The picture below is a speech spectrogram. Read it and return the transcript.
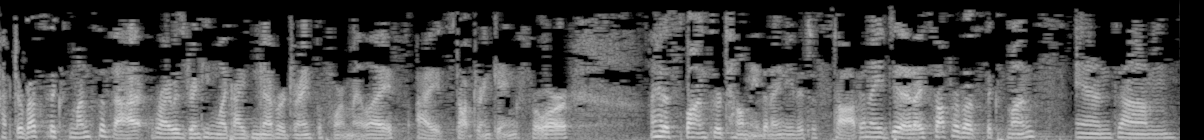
after about six months of that, where I was drinking like I'd never drank before in my life, I stopped drinking for. I had a sponsor tell me that I needed to stop, and I did. I stopped for about six months, and um,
